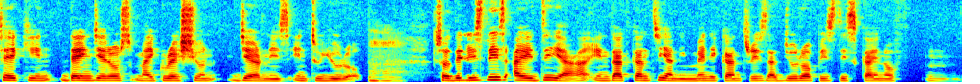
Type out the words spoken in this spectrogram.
taking dangerous migration journeys into Europe. So there is this idea in that country and in many countries that Europe is this kind of mm,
